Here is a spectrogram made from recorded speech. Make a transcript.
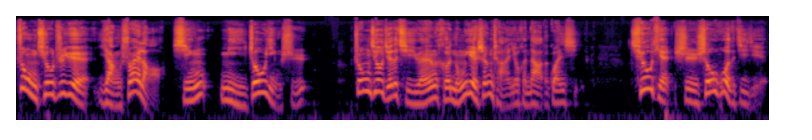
仲秋之月，养衰老，行米粥饮食。”中秋节的起源和农业生产有很大的关系。秋天是收获的季节。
